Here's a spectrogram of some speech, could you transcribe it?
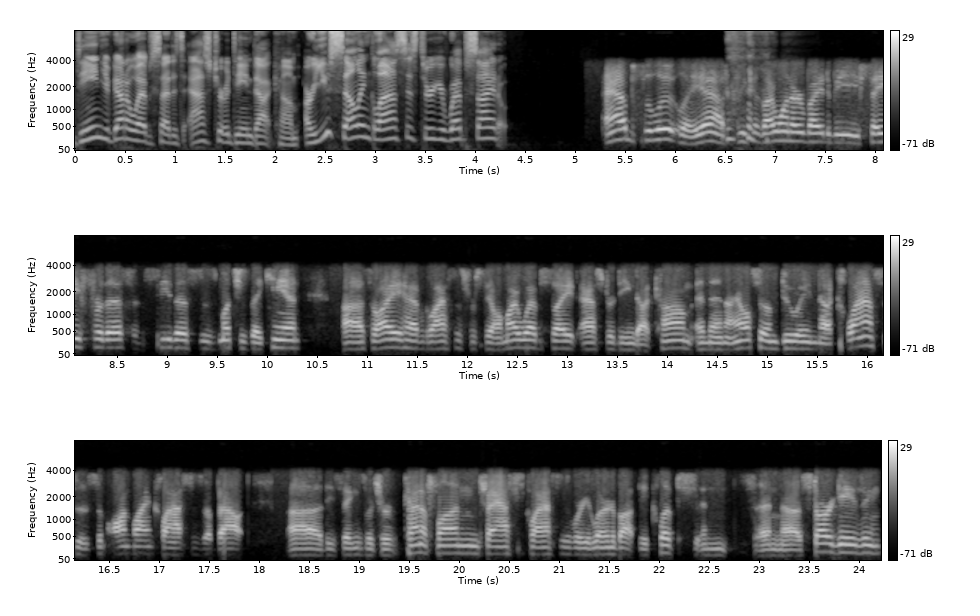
Dean, you've got a website. It's astrodean.com. Are you selling glasses through your website? Absolutely, yes, because I want everybody to be safe for this and see this as much as they can. Uh, so I have glasses for sale on my website, astrodean.com, and then I also am doing uh, classes, some online classes about uh, these things, which are kind of fun, fast classes where you learn about the eclipse and and uh, stargazing.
